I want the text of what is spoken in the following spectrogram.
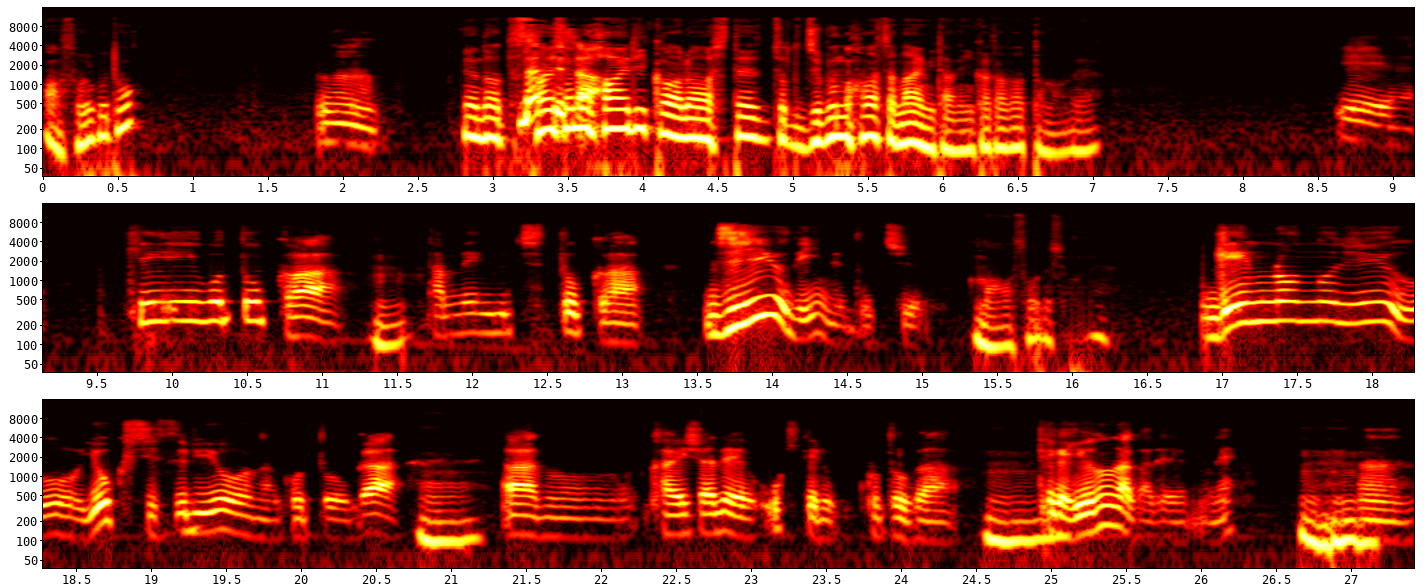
あ、そういうこと？うん。いや、だって最初の入りからして、ちょっと自分の話じゃないみたいな言い方だったので。いやいや、敬語とか、うん。タメ口とか、自由でいいんだよ、どっちまあ、そうでしょうね。言論の自由を抑止するようなことが、あの、会社で起きてることが、うん。てか世の中でのね、うん。ううん。ん。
